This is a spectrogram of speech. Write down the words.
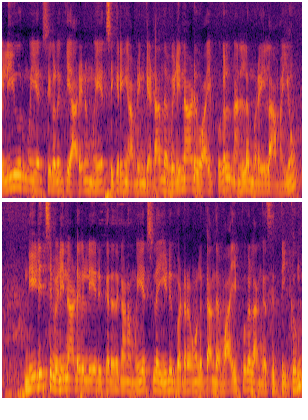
வெளியூர் முயற்சிகளுக்கு யாரேனும் முயற்சிக்கிறீங்க அப்படின்னு கேட்டால் அந்த வெளிநாடு வாய்ப்புகள் நல்ல முறையில் அமையும். நீடித்து வெளிநாடுகளில் இருக்கிறதுக்கான முயற்சியில் ஈடுபடுறவங்களுக்கு அந்த வாய்ப்புகள் அங்கே சித்திக்கும்.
